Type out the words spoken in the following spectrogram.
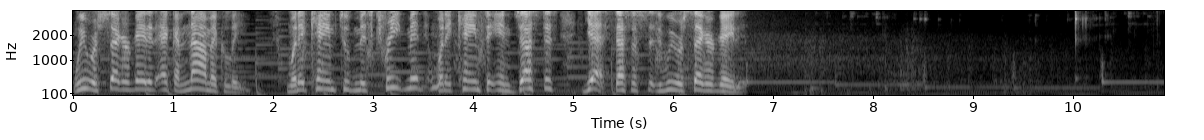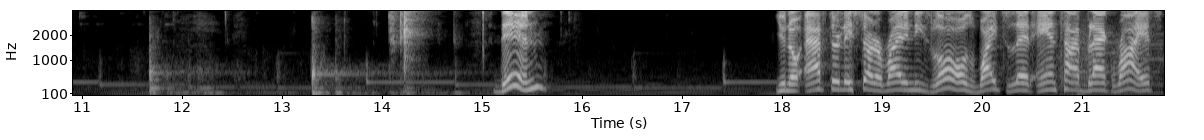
We were segregated economically. When it came to mistreatment, when it came to injustice, yes, that's a, we were segregated. Then, you know, after they started writing these laws, whites led anti black riots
